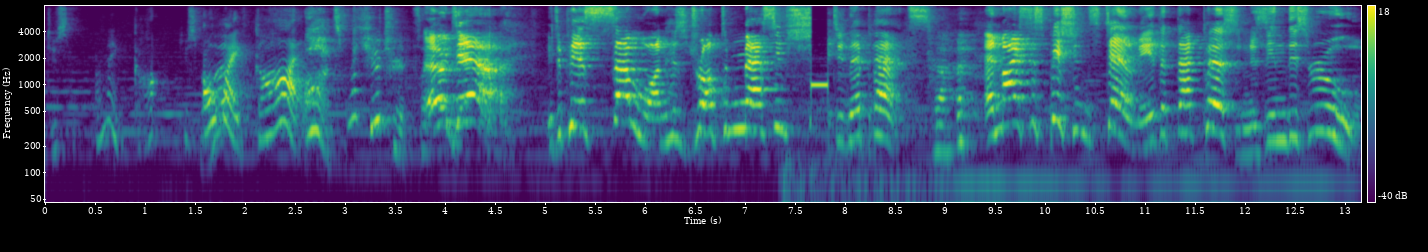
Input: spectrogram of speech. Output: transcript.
Do you, s- Oh my god. do you smell Oh that? my god. Oh, it's putrid. It's like, Oh dear! It appears someone has dropped a massive shit in their pants. and my suspicions tell me that that person is in this room.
